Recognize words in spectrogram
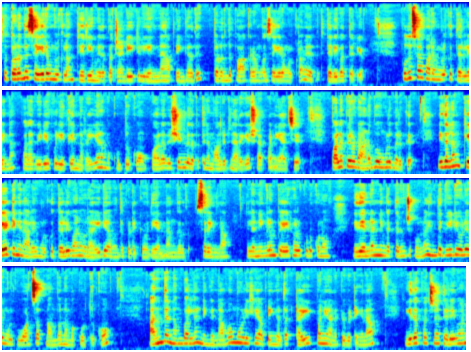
ஸோ தொடர்ந்து செய்கிறவங்களுக்குலாம் தெரியும் இதை பற்றின டீட்டெயில் என்ன அப்படிங்கிறது. தொடர்ந்து பார்க்குறவங்க செய்கிறவங்களுக்குலாம் இதை பற்றி தெளிவாக தெரியும். புதுசாக வரவங்களுக்கு தெரியலனா பல வீடியோக்கள் இருக்கே நிறைய நம்ம கொடுத்துருக்கோம். பல விஷயங்கள் இதை பற்றி நம்ம ஆல்ரெடி நிறைய ஷேர் பண்ணியாச்சு. பல பேரோட அனுபவங்களும் இருக்குது இதெல்லாம் கேட்டிங்கனாலே உங்களுக்கு தெளிவான ஒரு ஐடியா வந்து கிடைக்கும். இது என்னங்கிறது. சரிங்களா? இல்லை நீங்களும் பெயர்கள் கொடுக்கணும். இது என்னன்னு நீங்கள் தெரிஞ்சுக்கணுன்னா இந்த வீடியோலேயே உங்களுக்கு வாட்ஸ்அப் நம்பர் நம்ம கொடுத்துருக்கோம். அந்த நம்பரில் நீங்கள் நவமூலிகை அப்படிங்கிறத டைப் பண்ணி அனுப்பிவிட்டிங்கன்னா இதை பற்றின தெளிவான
